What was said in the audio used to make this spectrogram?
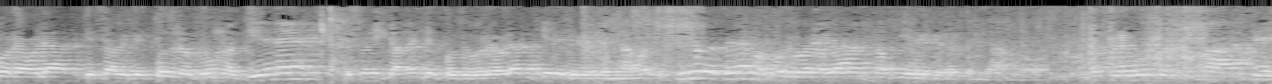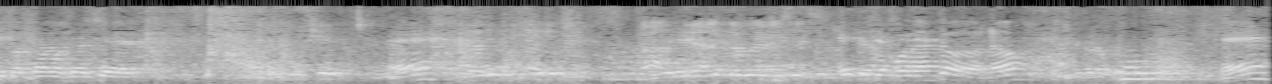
Boreolán, que sabe que todo lo que uno tiene es únicamente porque Boreolán quiere que lo tengamos. Si no lo tenemos porque Boreolán no quiere que lo tengamos. No pregunto más, que contamos ayer. ¿Eh? Este se acuerdan todos, ¿no? ¿Eh?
